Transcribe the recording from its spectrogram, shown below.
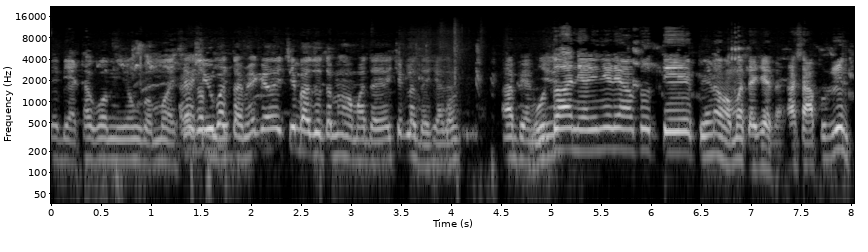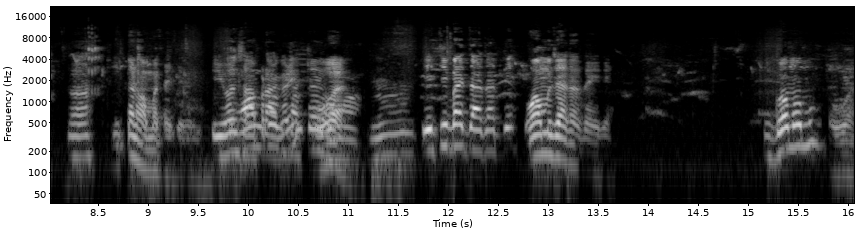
બેઠા નિયમ ગમો હશે શિવભાઈ, તમે કહેવાય છે બાજુ તમે હમા દયા કેટલા દયા તમે આ બેન હું તો આ નેડી નેડી આવતો તે પેણ હમત હશે તા. આ સાપડું રહ્યું ને ઈ કણ હમત હશે તા. ઈવન સાપરા આગળ ઓવે. હમ. એ ચી બાજુ જાતા તે ઓમ જાતા તા ઈ ગોમ અમુક? ઓવે.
